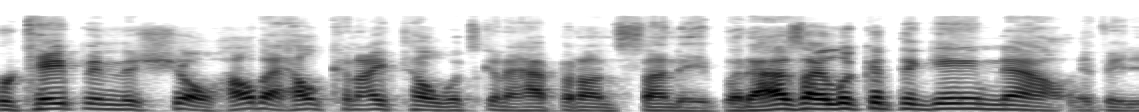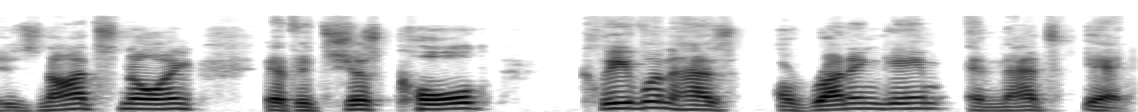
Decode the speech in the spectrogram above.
We're taping the show. How the hell can I tell what's going to happen on Sunday? But as I look at the game now, if it is not snowing, if it's just cold, Cleveland has a running game and that's it.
